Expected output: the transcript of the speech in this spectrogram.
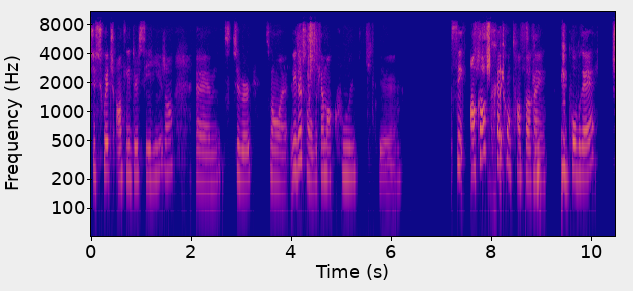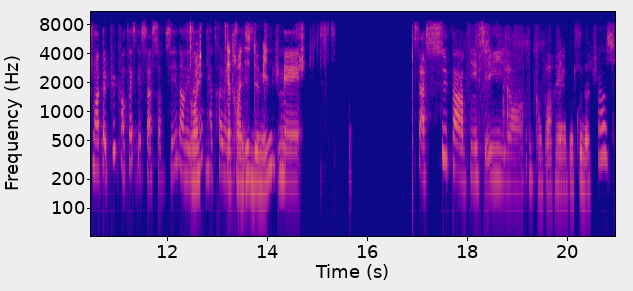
tu switches entre les deux séries, genre, euh, si tu veux. Sinon, euh, les deux sont vraiment cool. Euh, c'est encore très contemporain. Pour vrai, je me rappelle plus quand est-ce que ça a sorti, dans les Ouais, années 90. 90-2000, je Mais ça a super bien vieilli, genre. comparé à beaucoup d'autres choses.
